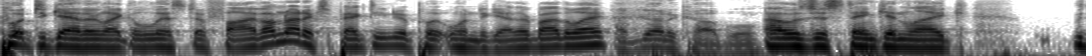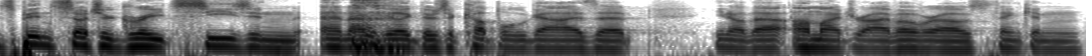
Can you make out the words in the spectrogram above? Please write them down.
put together like a list of five. I'm not expecting you to put one together by the way. I've got a couple. I was just thinking like it's been such a great season and I feel like there's a couple of guys that you know that on my drive over I was thinking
